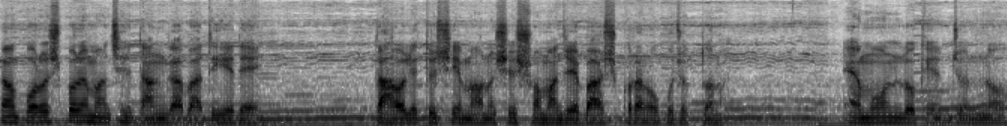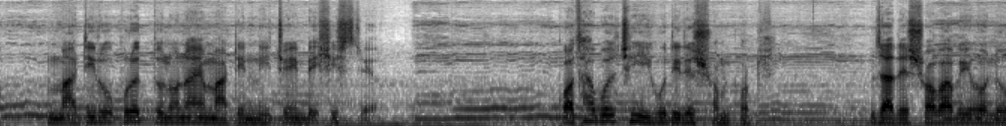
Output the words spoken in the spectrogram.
এবং পরস্পরের মাঝে দাঙ্গা বাঁধিয়ে দেয় তাহলে তো সে মানুষের সমাজে বাস করার উপযুক্ত নয় এমন লোকের জন্য মাটির উপরের তুলনায় মাটির নিচেই বেশি শ্রেয়। কথা বলছি ইহুদিদের সম্পর্কে, যাদের স্বভাবই হলো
